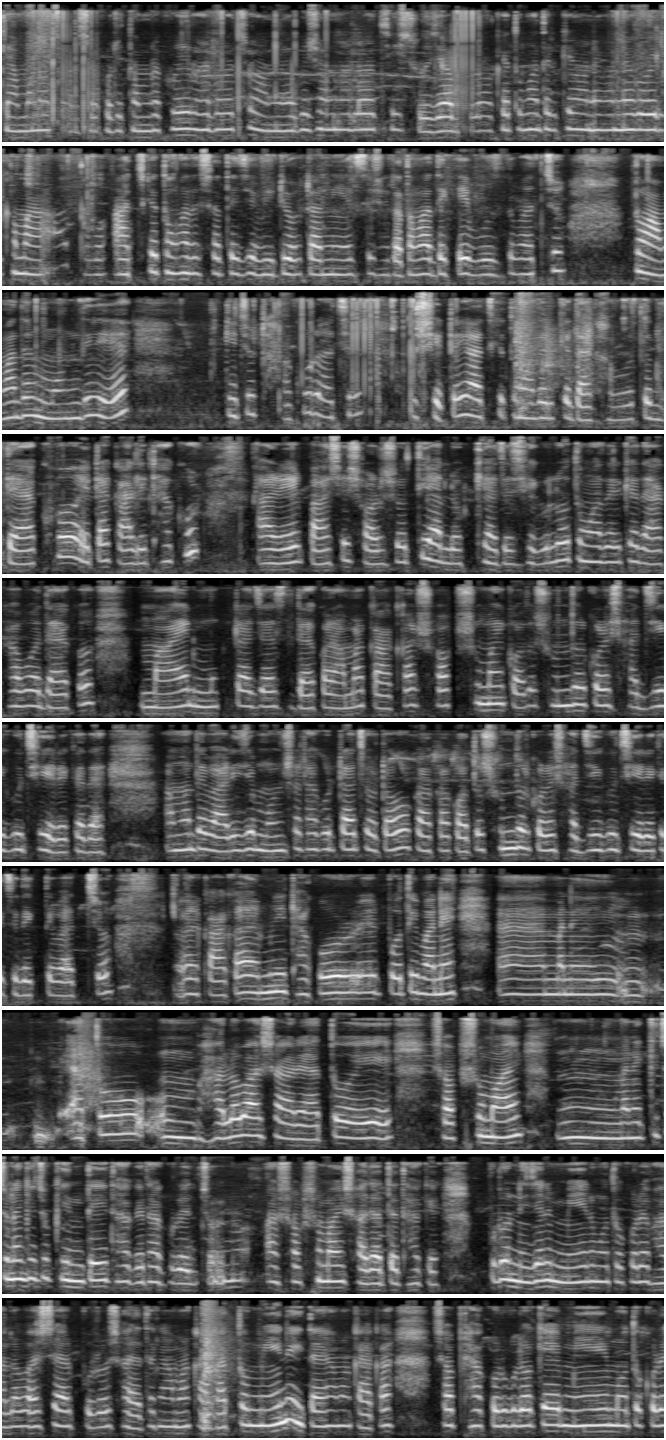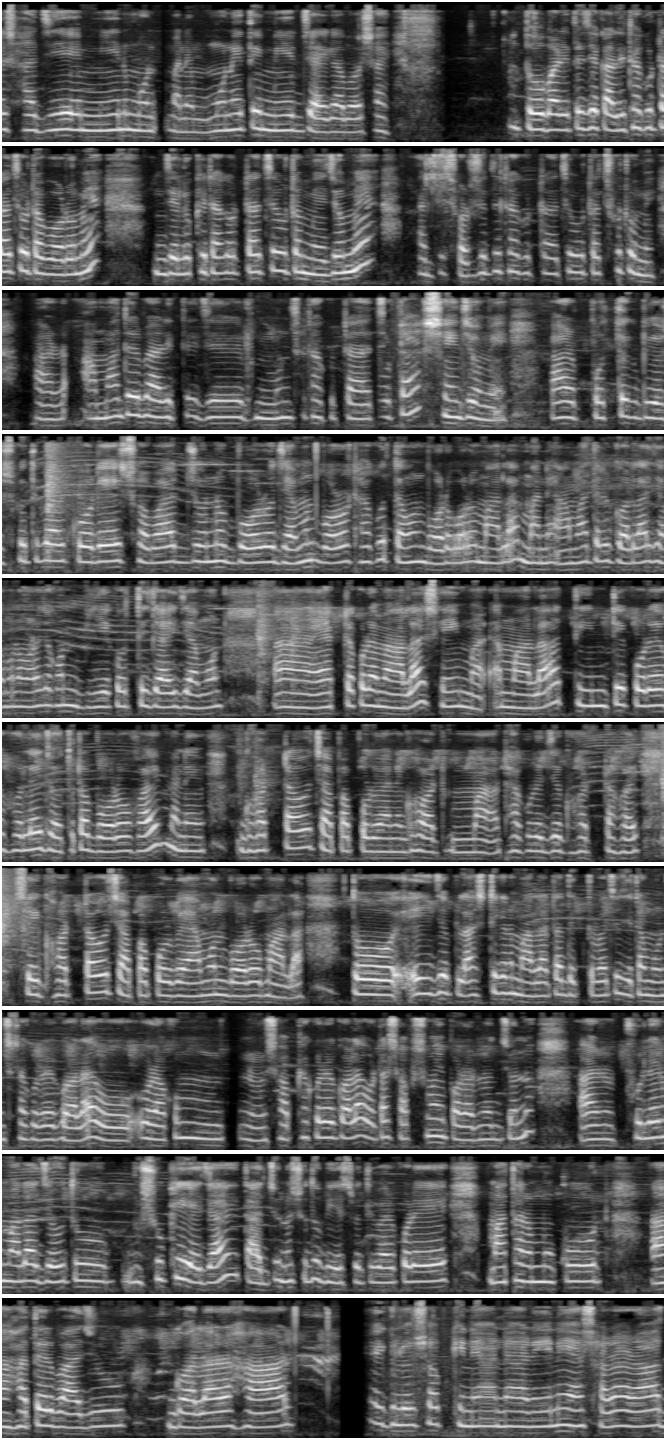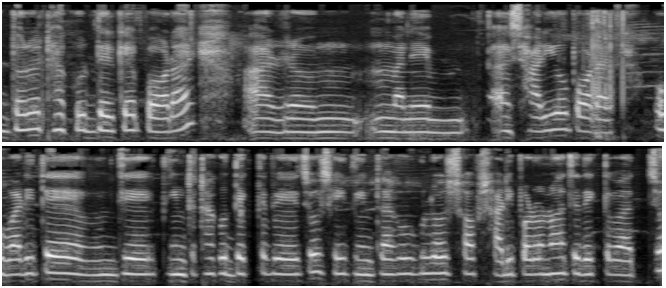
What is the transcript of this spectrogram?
কেমন আছো? আশা করি তোমরা খুবই ভালো আছো। আমি ভীষণ ভালো আছি। সোজা ব্লগে তোমাদেরকে অনেক অনেক ওয়েলকাম। আজকে তোমাদের সাথে যে ভিডিওটা নিয়ে এসেছি, সেটা তোমরা দেখেই বুঝতে পারছ। তো আমাদের মন্দিরে কিছু ঠাকুর আছে, তো সেটাই আজকে তোমাদেরকে দেখাবো। তো দেখো, এটা কালী ঠাকুর, আর এর পাশে সরস্বতী আর লক্ষ্মী আছে। সেগুলো তোমাদেরকে দেখাবো। দেখো, মায়ের মুখটা জাস্ট দেখো আমার কাকা সব সময় কত সুন্দর করে সাজিয়ে গুছিয়ে রেখে দেয়। আমাদের বাড়ি যে মনসা ঠাকুরটা আছে, ওটাও কাকা কত সুন্দর করে সাজিয়ে গুছিয়ে রেখেছে, দেখতে পাচ্ছ। কাকা এমনি ঠাকুরের প্রতি মানে মানে এত ভালোবাসা আর এত সবসময় মানে কিছু না কিছু কিনতেই থাকে ঠাকুরের জন্য। আর সবসময় সাজাতে থাকে। পুরো নিজের মেয়ের মতো করে ভালোবাসে আর পুরো সাজাতে আমার কাকার তো মেয়ে নেই, তাই আমার কাকা সব ঠাকুরগুলোকে মেয়ের মতো করে সাজিয়ে, মেয়ের মানে মনেতে মেয়ের জায়গা বসায়। তো বাড়িতে যে কালী ঠাকুরটা আছে ওটা বড় মেয়ে, যে লক্ষ্মী ঠাকুরটা আছে ওটা মেজো মেয়ে, আর যে সরস্বতী ঠাকুরটা আছে ওটা ছোট মেয়ে। আর আমাদের বাড়িতে যে মনসা ঠাকুরটা আছে ওটা সেজো মেয়ে। আর প্রত্যেক বৃহস্পতিবার করে সবার জন্য বড়, যেমন বড় ঠাকুর তেমন বড় বড় মালা। মানে আমাদের গলায় যেমন আমরা যখন বিয়ে করতে যাই, যেমন একটা করে মালা, সেই মালা তিনটে করে হলে যতটা বড় হয় মানে ঘরটাও চাপা পড়বে মানে ঘট মা, ঠাকুরের যে ঘরটা হয়, সেই ঘরটাও চাপা পড়বে এমন বড় মালা। তো এই যে প্লাস্টিকের মালাটা দেখতে পাচ্ছি যেটা মনসা ঠাকুরের গলা ও, ওরকম সব ঠাকুরের গলা, ওটা সবসময় পরানোর জন্য। আর ফুলের মালা যেহেতু শুকিয়ে যায়, তার জন্য শুধু বৃহস্পতিবার করে মাথার মুকুট হাতের বাজু, গলার হার, এগুলো সব কিনে আনে, আর এনে সারা রাত ধরে ঠাকুরদেরকে পড়ায়। আর মানে শাড়িও পরায়। ও বাড়িতে যে তিনটে ঠাকুর দেখতে পেয়েছ, সেই তিন ঠাকুরগুলো সব শাড়ি পরানো আছে দেখতে পাচ্ছ।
